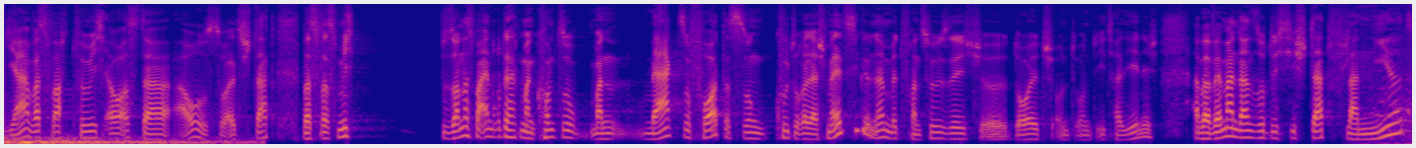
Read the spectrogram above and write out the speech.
Ja, was macht für mich Aosta aus, so als Stadt? Was, was mich besonders beeindruckt hat, man kommt so, man merkt sofort, dass so ein kultureller Schmelztiegel, ne, mit Französisch, äh, Deutsch und, und Italienisch. Aber wenn man dann so durch die Stadt flaniert,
